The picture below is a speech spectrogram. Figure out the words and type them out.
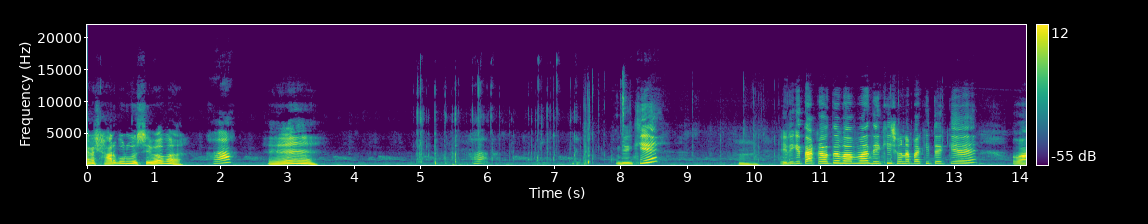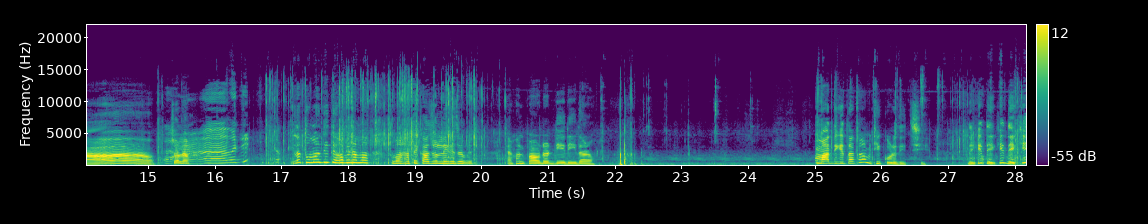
একটা সার গরু এসছে বাবা। হ্যাঁ? হ্যাঁ। হ্যাঁ। দেখি। হুম এদিকে তাকাও তো বাবা দেখি সোনা পাখিটাকে। ওয়াও চলো। না তোমার দিতে হবে না মা তোমার হাতে কাজল লেগে যাবে। এখন পাউডার দিয়ে দিই দাঁড়াও। মার দিকে তাকা আমি ঠিক করে দিচ্ছি। দেখি দেখি দেখি।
